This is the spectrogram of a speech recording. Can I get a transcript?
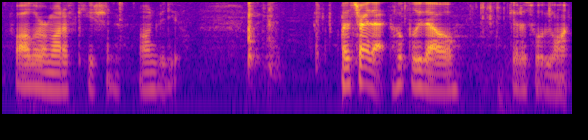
Follower modification on video. Let's try that. Hopefully that'll get us what we want.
